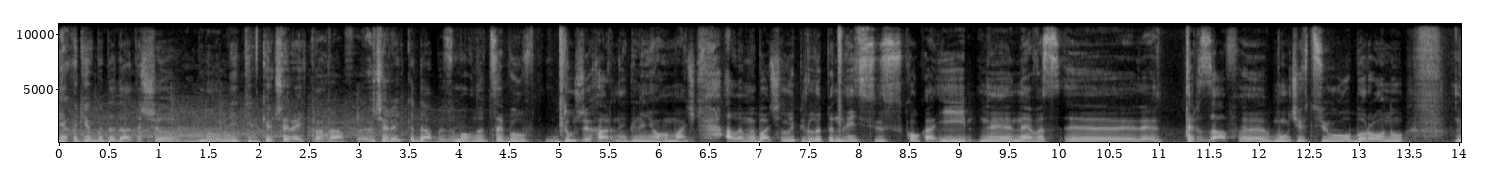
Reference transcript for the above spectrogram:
Я хотів би додати, що ну не тільки Чередько грав. Чередько, да, безумовно, це був дуже гарний для нього матч. Але ми бачили підлепенець скока, і е, Невес е, терзав, е, мучив цю оборону е,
